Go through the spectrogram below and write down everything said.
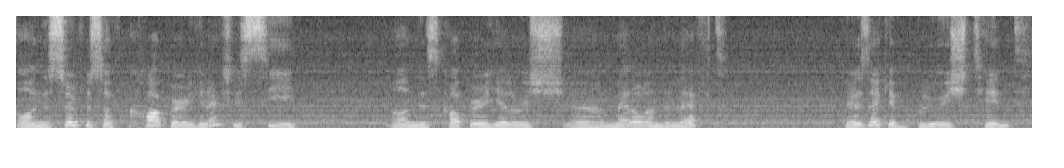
on the surface of copper you can actually see on this copper yellowish uh, metal on the left. There's like a bluish tint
